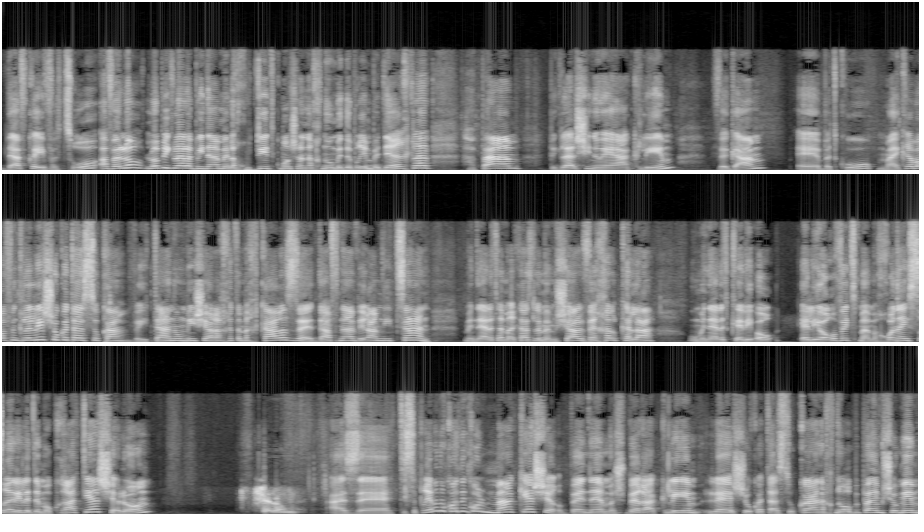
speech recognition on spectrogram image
דווקא ייווצרו, אבל לא, לא בגלל הבינה המלאכותית כמו שאנחנו מדברים בדרך כלל, הפעם בגלל שינויי האקלים, וגם אה, בדקו מה יקרה באופן כללי לשוק התעסוקה. ואיתנו מי שערך את המחקר הזה, דפנה אבירם ניצן, מנהלת המרכז לממשל וכלכלה, ומנהלת כאלי אור, אלי הורוביץ מהמכון הישראלי לדמוקרטיה, שלום. שלום. אז uh, תספרי לנו קודם כל מה הקשר בין uh, משבר האקלים לשוק התעסוקה. אנחנו הרבה פעמים שומעים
